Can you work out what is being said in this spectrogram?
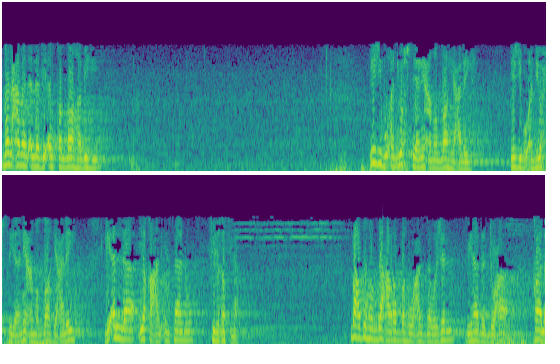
ما العمل الذي ألقى الله به؟ يجب أن يحصي نعم الله عليه. يجب أن يحصي نعم الله عليه لئلا يقع الإنسان في الغفلة. بعضهم دعا ربه عز وجل بهذا الدعاء قال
